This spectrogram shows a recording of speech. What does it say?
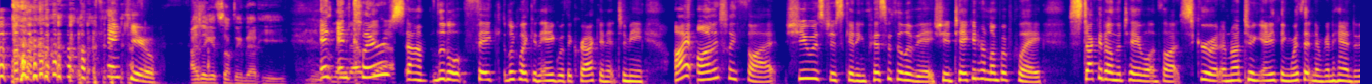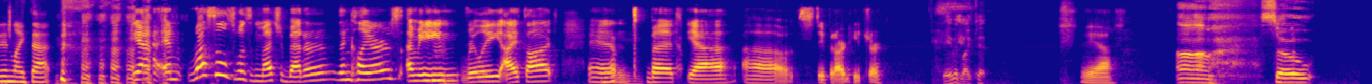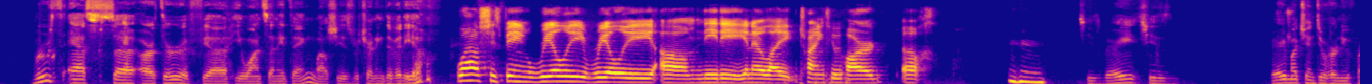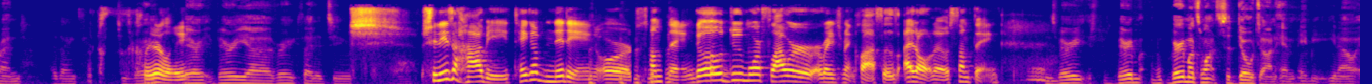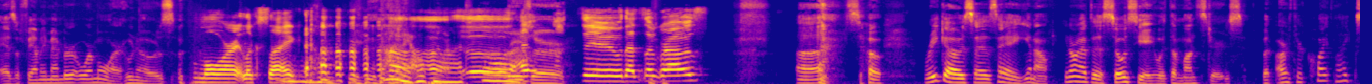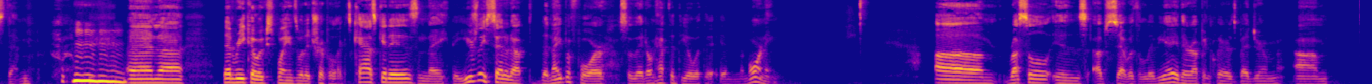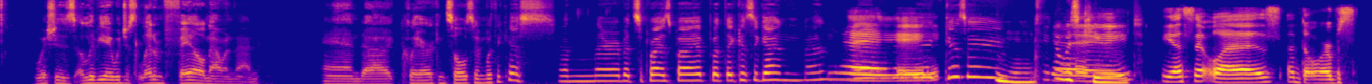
Thank you. I think it's something that he. And, Made and up, yeah. Claire's um, little fake looked like an egg with a crack in it to me. I honestly thought she was just getting pissed with Olivier. She had taken her lump of clay, stuck it on the table, and thought, "Screw it! I'm not doing anything with it, and I'm going to hand it in like that." yeah, and Russell's was much better than Claire's. I mean, really, I thought. And but yeah, uh stupid art teacher. David liked it. Yeah. Um, so Ruth asks uh, Arthur if uh, he wants anything while she is returning the video. Wow, she's being really, really um needy, you know, like trying too hard. Ugh. hmm She's very, she's very much into her new friend. I think she's very, Clearly. very, very, uh, very excited to. She needs a hobby. Take up knitting or something. Go do more flower arrangement classes. I don't know, something. She's very, very, very much wants to dote on him. Maybe you know, as a family member or more. Who knows? More, it looks like. Oh, I hope not. Oh. Luther. Ew, that's so gross. Uh, so Rico says, "Hey, you know, you don't have to associate with the monsters, but Arthur quite likes them." and uh, then Rico explains what a triple X casket is, and they they usually set it up the night before so they don't have to deal with it in the morning. Um, Russell is upset with Olivier. They're up in Claire's bedroom. Um, wishes Olivier would just let him fail now and then. And uh, Claire consoles him with a kiss, and they're a bit surprised by it, but they kiss again. And Yay. they're kissing. Yeah, it was cute. Yes, it was. Adorbs.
